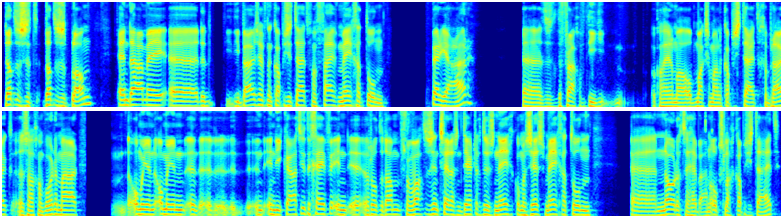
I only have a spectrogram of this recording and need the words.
Dat is het, dat is het plan. En daarmee, de, die, die buis heeft een capaciteit van 5 megaton per jaar. dus de vraag of die ook al helemaal op maximale capaciteit gebruikt zal gaan worden. Maar om je, een, om je een, indicatie te geven, in Rotterdam verwachten ze in 2030 dus 9,6 megaton nodig te hebben aan opslagcapaciteit.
